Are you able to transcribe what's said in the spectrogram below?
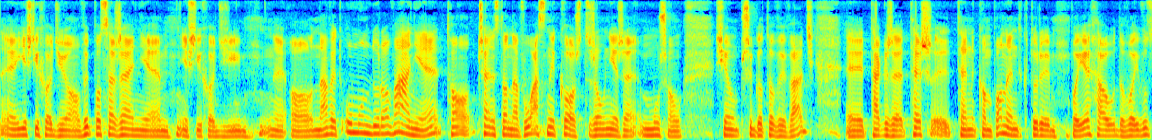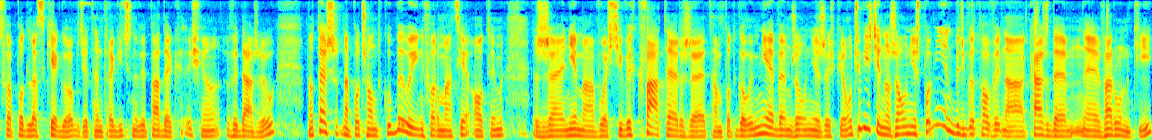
e, jeśli chodzi o wyposażenie, jeśli chodzi e, o nawet umundurowanie, to często na własny koszt żołnierze muszą się przygotowywać. E, także też ten komponent, który pojechał do województwa podlaskiego, gdzie ten tragiczny wypadek się wydarzył, no też na początku były informacje o tym, że nie ma właściwych kwater, że tam pod gołym niebem żołnierze śpią. Oczywiście no, żołnierz powinien być gotowy na każde warunki,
